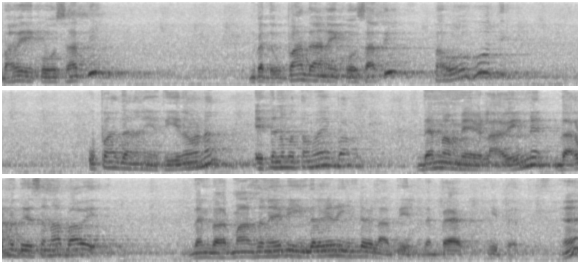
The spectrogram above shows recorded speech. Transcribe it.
භවේ කෝ සති. මොකද උපාදානයේ කෝ සති භවෝ හොති. උපාදානය තියෙනවනම් එතනම තමයි භව. දැන් මම මේ වෙලාවේ ඉන්නේ ධර්ම දේශනා භවයේ. දැන් ධර්මාසනයේදී ඉඳගෙන ඉඳ වෙලා තියෙන්නේ. දැන් පැය හිටේ. ඈ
